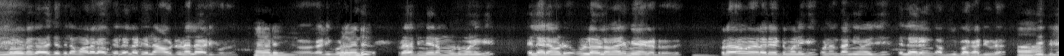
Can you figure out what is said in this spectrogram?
உங்களோட கவச்சத்துல மாடல் இல்லாட்டி எல்லாம் அவுட்டு நல்லா கடி போடுவேன். பிறகு நேரம் மூணு மணிக்கு எல்லாரும் அவுட்டு உள்ள உள்ள மாதிரி மேய கட்டுறது. அப்புறம் ஏழரை எட்டு மணிக்கு கொண்டு வந்து தண்ணியை வச்சு எல்லாரையும் கப்ஜிப்பா காட்டி விட வீட்டுல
